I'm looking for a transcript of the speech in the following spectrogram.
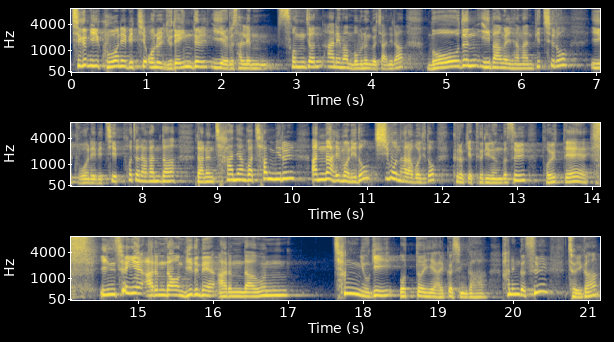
지금 이 구원의 빛이 오늘 유대인들 이 예루살렘 성전 안에만 머무는 것이 아니라 모든 이방을 향한 빛으로 이 구원의 빛이 퍼져나간다라는 찬양과 찬미를 안나 할머니도 시몬 할아버지도 그렇게 드리는 것을 볼 때 인생의 아름다운 믿음의 아름다운 착륙이 어떠해야 할 것인가 하는 것을 저희가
